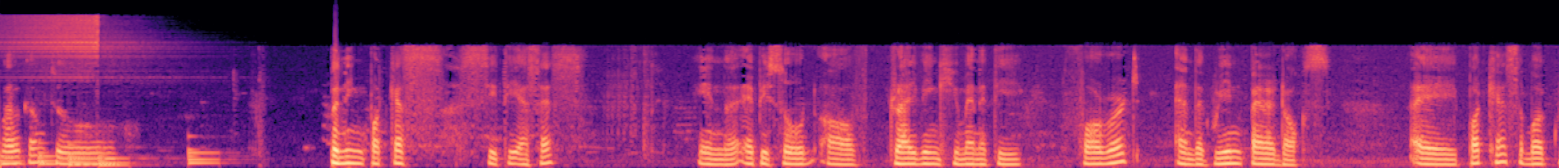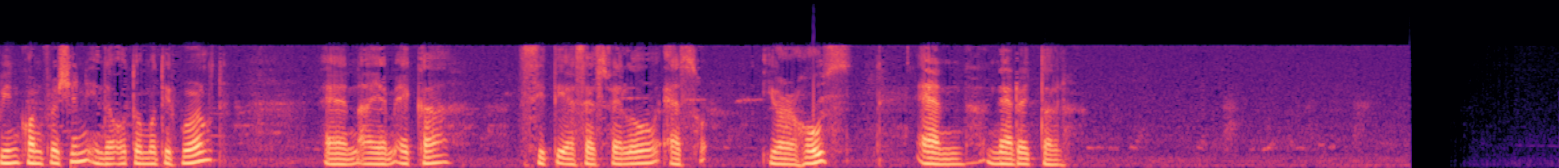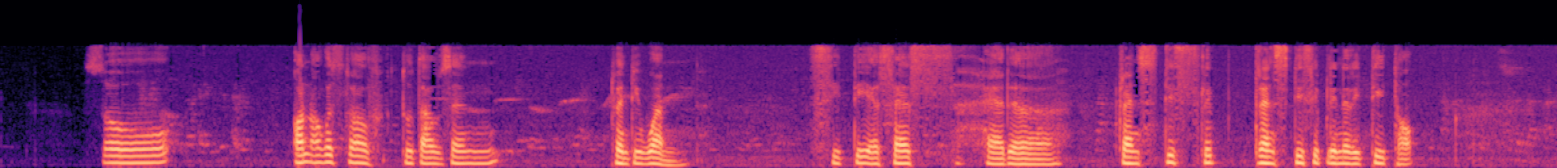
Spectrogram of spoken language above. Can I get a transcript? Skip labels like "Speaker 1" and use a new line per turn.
Welcome to Burning Podcast CTSS in the episode of Driving Humanity Forward and the Green Paradox, a podcast about green conversion in the automotive world. And I am Eka, CTSS Fellow, as your host and narrator. So, on August 12, 2021, CTSS had a transdisciplinary tea talk,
